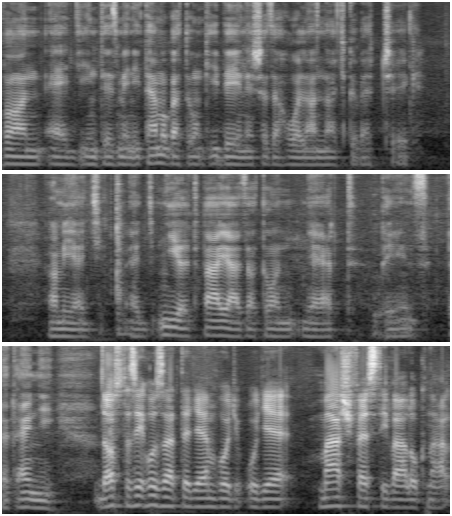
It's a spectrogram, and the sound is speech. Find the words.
van egy intézményi támogatónk idén, és ez a holland nagykövetség, ami egy, egy nyílt pályázaton nyert pénz. Tehát ennyi. De azt azért hozzátegyem, hogy ugye más fesztiváloknál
